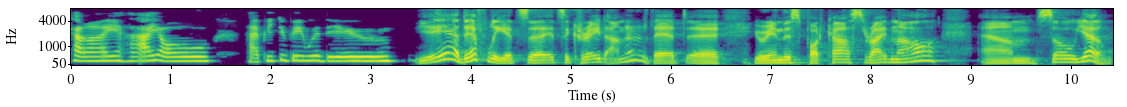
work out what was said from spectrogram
Kai. Hi, all. Happy to be with you. Yeah, definitely. It's a, it's a great honor that uh, you're in this podcast right now. Um, so yeah,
